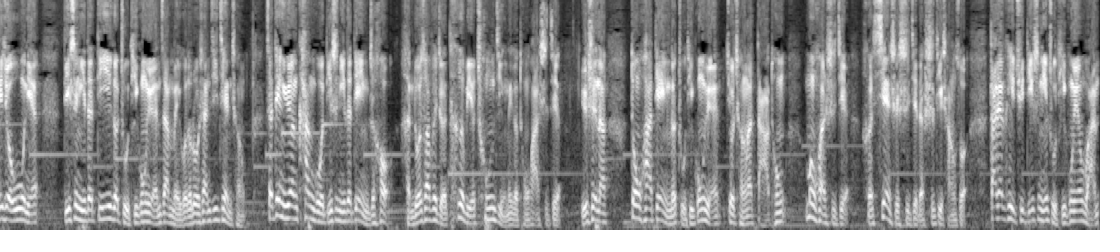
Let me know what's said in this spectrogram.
一九五五年，迪士尼的第一个主题公园在美国的洛杉矶建成。在电影院看过迪士尼的电影之后，很多消费者特别憧憬那个童话世界。于是呢，动画电影的主题公园就成了打通梦幻世界和现实世界的实体场所。大家可以去迪士尼主题公园玩，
